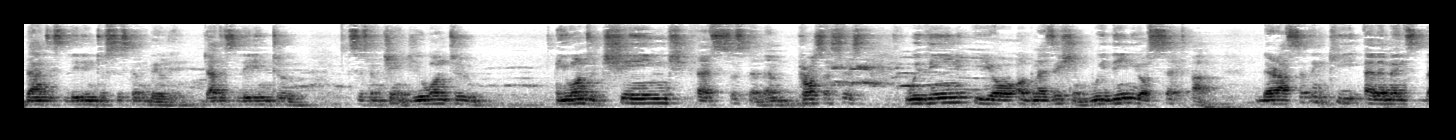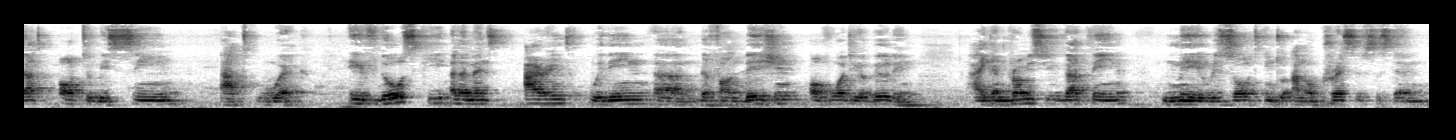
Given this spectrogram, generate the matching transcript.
that is leading to system building, that is leading to system change. You want to you want to change a system and processes within your organization, within your setup. There are certain key elements that ought to be seen at work. If those key elements aren't within um, the foundation of what you're building, I can promise you that thing may result into an oppressive system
